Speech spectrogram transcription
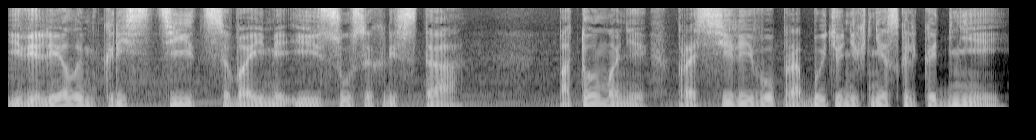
И велел им креститься во имя Иисуса Христа. Потом они просили его пробыть у них несколько дней –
